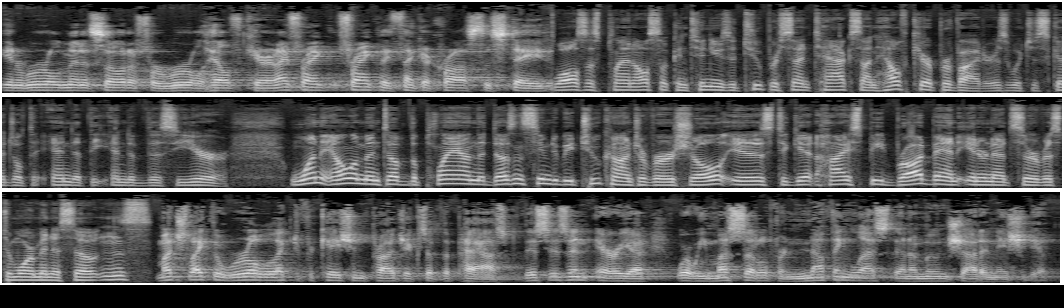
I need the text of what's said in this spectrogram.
in rural Minnesota for rural health care, and I frank, frankly think across the state. Walz's plan also continues a 2% tax on healthcare providers, which is scheduled to end at the end of this year. One element of the plan that doesn't seem to be too controversial is to get high speed broadband internet service to more Minnesotans. Much like the rural electrification projects of the past, this is an area where we must settle for nothing less than a moonshot initiative.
